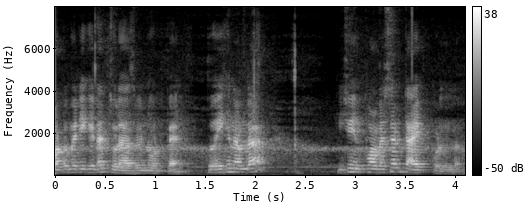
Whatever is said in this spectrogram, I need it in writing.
অটোমেটিক এটা চলে আসবে নোট নোটপ্যাড তো এখানে আমরা কিছু ইনফরমেশন টাইপ করে দিলাম।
